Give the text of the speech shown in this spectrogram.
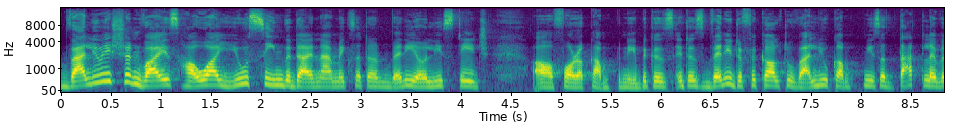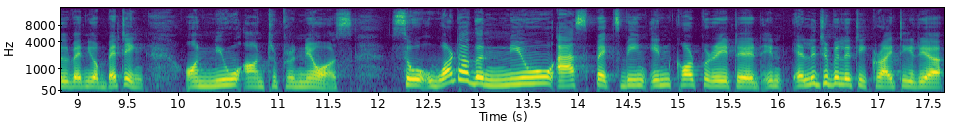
valuation wise, how are you seeing the dynamics at a very early stage uh, for a company? Because it is very difficult to value companies at that level when you're betting on new entrepreneurs. So what are the new aspects being incorporated in eligibility criteria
